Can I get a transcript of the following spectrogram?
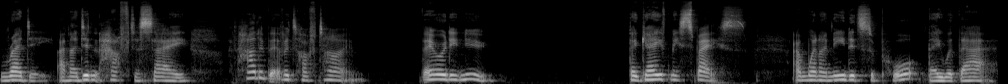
ready, and I didn't have to say, I've had a bit of a tough time. They already knew. They gave me space, and when I needed support, they were there.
